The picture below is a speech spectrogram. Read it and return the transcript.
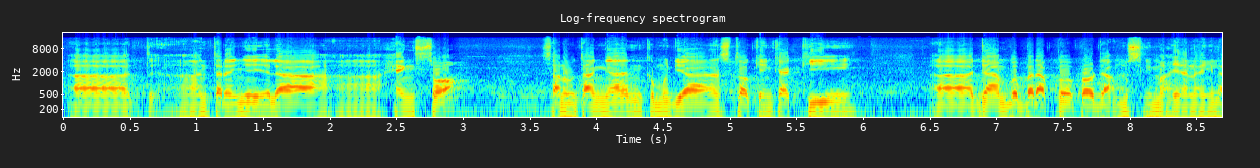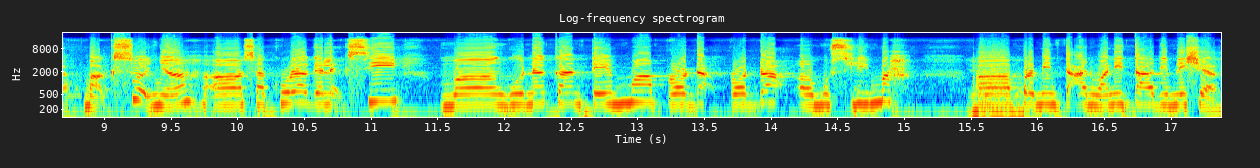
Uh, antaranya ialah uh, handsock sarung tangan kemudian stocking kaki uh, dan beberapa produk muslimah yang lain lah. Maksudnya uh, Sakura Galaxy menggunakan tema produk-produk uh, muslimah uh, permintaan wanita di Malaysia.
